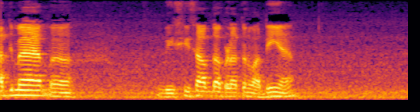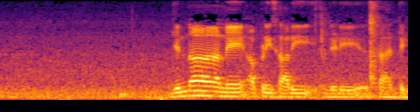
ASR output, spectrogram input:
ਅੱਜ ਮੈਂ ਬੀਸੀ ਸਾਹਿਬ ਦਾ ਬੜਾ ਧੰਨਵਾਦੀ ਹਾਂ। ਜਿਨ੍ਹਾਂ ਨੇ ਆਪਣੀ ਸਾਰੀ ਜਿਹੜੀ ਸਾਹਿਤਿਕ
